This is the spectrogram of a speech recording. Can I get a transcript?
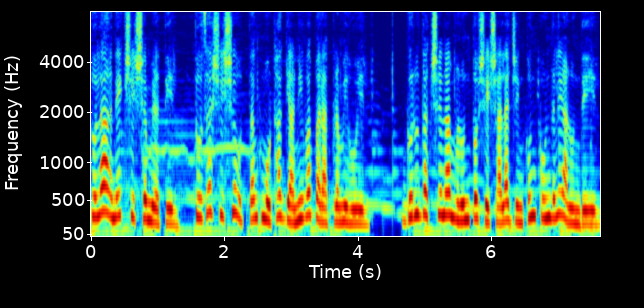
तुला अनेक शिष्य मिळतील. तुझा शिष्य उत्तंक मोठा ज्ञानी व पराक्रमी होईल. गुरुदक्षिणा म्हणून तो शेषाला जिंकून कुंडले आणून देईल.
